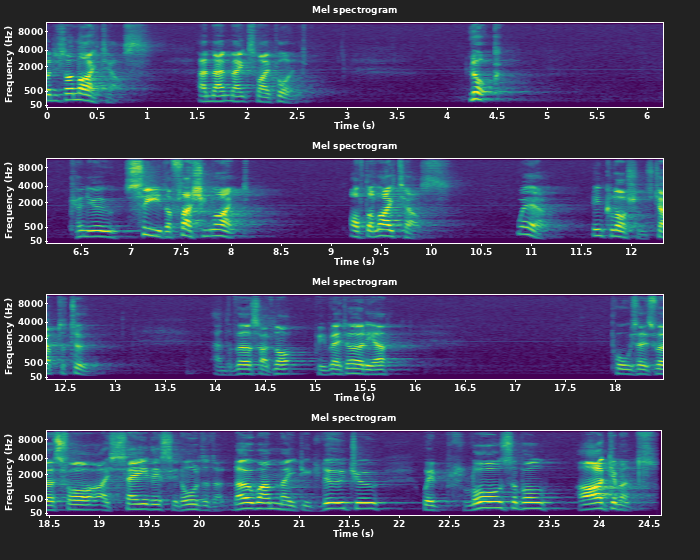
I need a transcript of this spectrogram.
But it's a lighthouse, and that makes my point. Look, can you see the flashing light of the lighthouse? Where? In Colossians chapter 2. And the verse I've not we read earlier, Paul says, verse 4 I say this in order that no one may delude you with plausible arguments.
